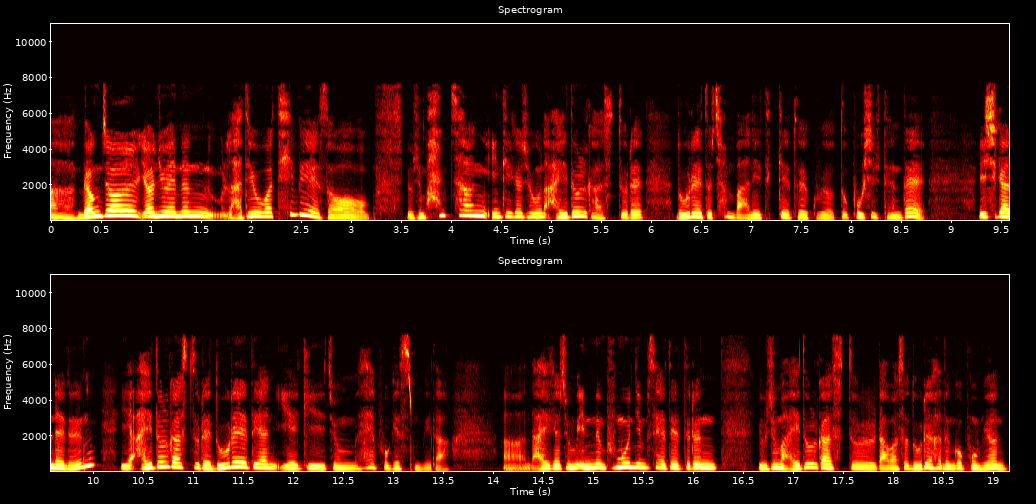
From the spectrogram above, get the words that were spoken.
아, 명절 연휴에는 라디오와 TV에서 요즘 한창 인기가 좋은 아이돌 가수들의 노래도 참 많이 듣게 되고요. 또 보실 텐데 이 시간에는 이 아이돌 가수들의 노래에 대한 얘기 좀 해보겠습니다. 아, 나이가 좀 있는 부모님 세대들은 요즘 아이돌 가수들 나와서 노래하는 거 보면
